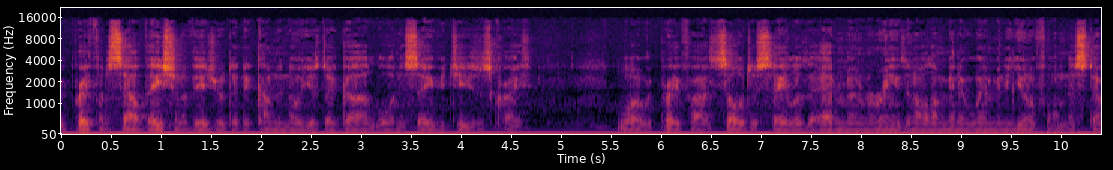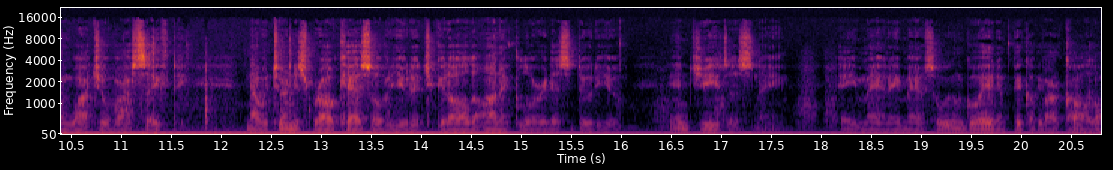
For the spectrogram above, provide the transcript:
We pray for the salvation of Israel that they come to know you as their God, Lord and Savior Jesus Christ. Lord, we pray for our soldiers, sailors, the admiral, marines, and all our men and women in uniform that stand watch over our safety. Now we turn this broadcast over to you that you get all the honor and glory that's due to you. In Jesus' name. Amen. Amen. So we're going to go ahead and pick up our call.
